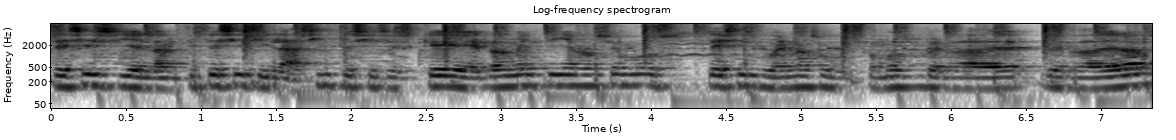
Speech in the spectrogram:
tesis y la antítesis y la síntesis es que realmente ya no somos tesis buenas o buscamos verdaderas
